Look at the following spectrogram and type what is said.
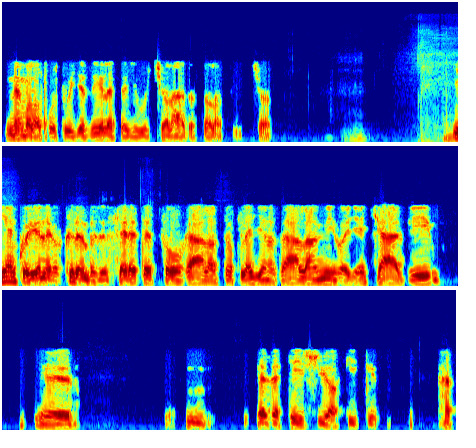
nem alakult úgy az élet, egy új családot alapítson. Ilyenkor jönnek a különböző szeretett szolgálatok, legyen az állami vagy egyházi ö, vezetésű, akik hát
